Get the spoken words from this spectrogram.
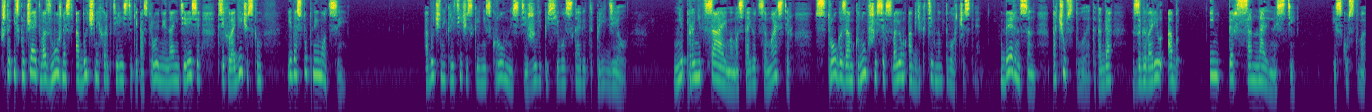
что исключает возможность обычной характеристики, построенной на интересе психологическом и доступной эмоции. Обычной критической нескромности живопись его ставит предел. Непроницаемым остается мастер, строго замкнувшийся в своем объективном творчестве. Беренсон почувствовал это, когда заговорил об имперсональности искусства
